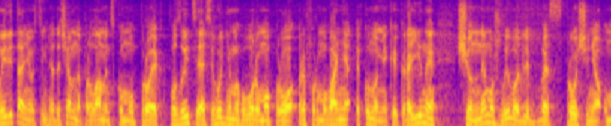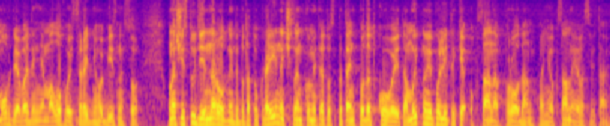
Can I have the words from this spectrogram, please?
Мої вітання усім глядачам на парламентському проект Позиція. Сьогодні ми говоримо про реформування економіки країни, що неможливо без спрощення умов для ведення малого і середнього бізнесу. У нашій студії народний депутат України, член комітету з питань податкової та митної політики Оксана Продан. Пані Оксано, я вас вітаю.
